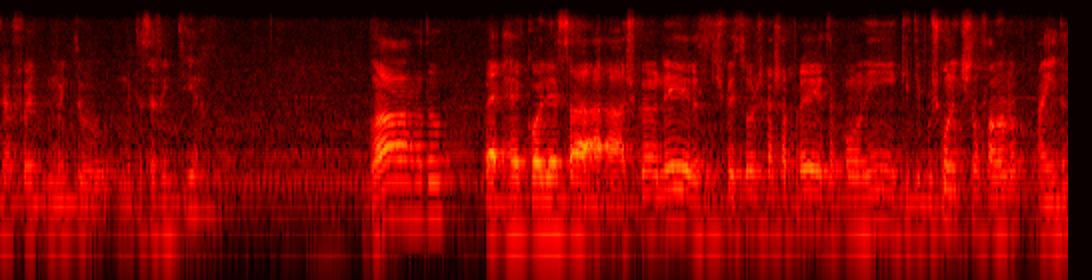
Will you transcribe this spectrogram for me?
Já foi muito, muita serventia. Guardo, recolhe essa, as canhoneiras, os espessores de caixa preta, com link, tipo, os com link estão falando ainda.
